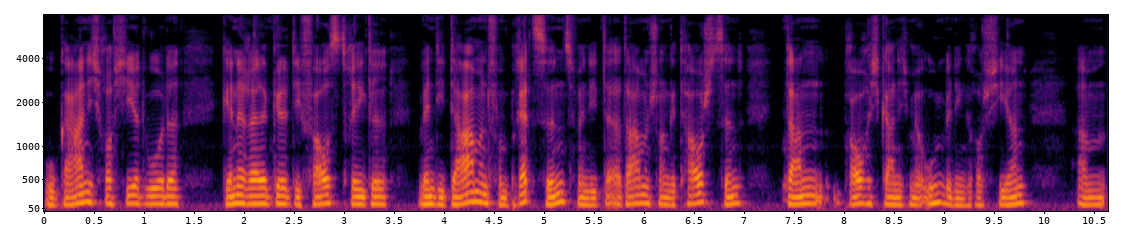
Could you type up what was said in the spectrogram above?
wo gar nicht rochiert wurde. Generell gilt die Faustregel, wenn die Damen vom Brett sind, wenn die Damen schon getauscht sind, dann brauche ich gar nicht mehr unbedingt rochieren. Ähm,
